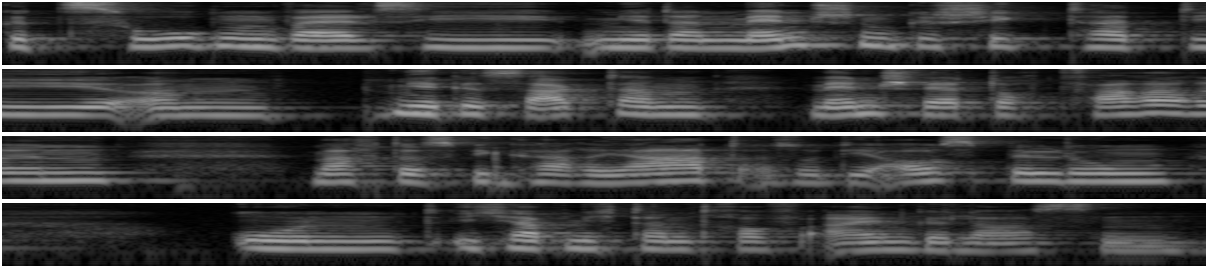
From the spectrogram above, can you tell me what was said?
gezogen, weil sie mir dann Menschen geschickt hat, die ähm, mir gesagt haben, Mensch, werd doch Pfarrerin, mach das Vikariat, also die Ausbildung. Und ich habe mich dann darauf eingelassen.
